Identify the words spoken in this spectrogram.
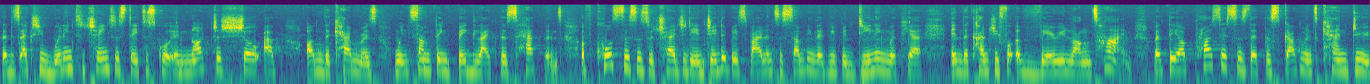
that is actually willing to change the status quo and not just show up on the cameras when something big like this happens. Of course, this is a tragedy, and gender-based violence is something that we've been dealing with here in the country for a very long time. But there are processes that this government can do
